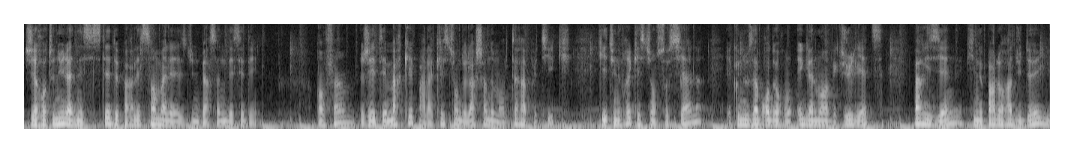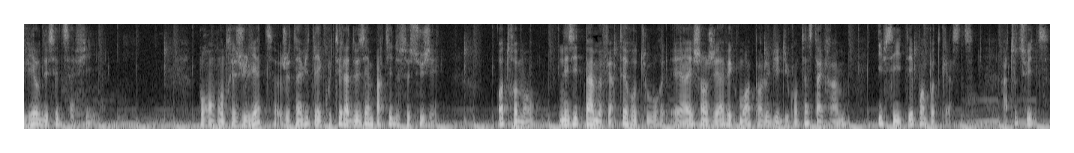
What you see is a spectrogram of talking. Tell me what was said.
J'ai retenu la nécessité de parler sans malaise d'une personne décédée. Enfin, j'ai été marqué par la question de l'acharnement thérapeutique, qui est une vraie question sociale et que nous aborderons également avec Juliette, parisienne, qui nous parlera du deuil lié au décès de sa fille. Pour rencontrer Juliette, je t'invite à écouter la deuxième partie de ce sujet. Autrement, n'hésite pas à me faire tes retours et à échanger avec moi par le biais du compte Instagram ipcit.podcast. A tout de suite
